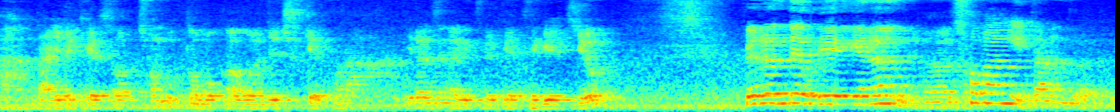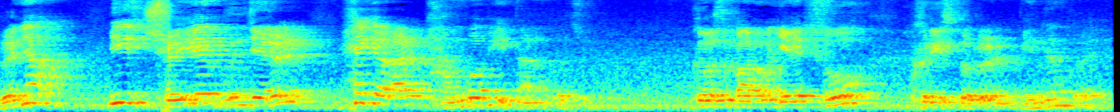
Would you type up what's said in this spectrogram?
아, 나 이렇게 해서 천국도 못 가고 이제 죽겠구나. 이런 생각이 들게 되겠지요. 그런데 우리에게는 어, 소망이 있다는 거예요. 왜냐? 이 죄의 문제를 해결할 방법이 있다는 거죠. 그것은 바로 예수 그리스도를 믿는 거예요.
